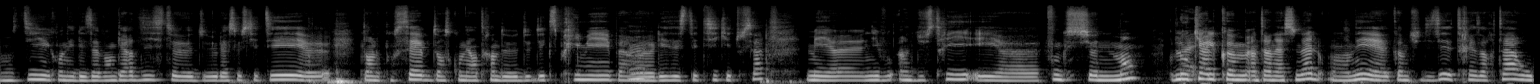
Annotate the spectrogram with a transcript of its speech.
on se dit qu'on est les avant-gardistes de la société euh, dans le concept, dans ce qu'on est en train de, d'exprimer par mm. euh, les esthétiques et tout ça. Mais euh, niveau industrie et fonctionnement, local comme international, on est, comme tu disais, très en retard ou,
